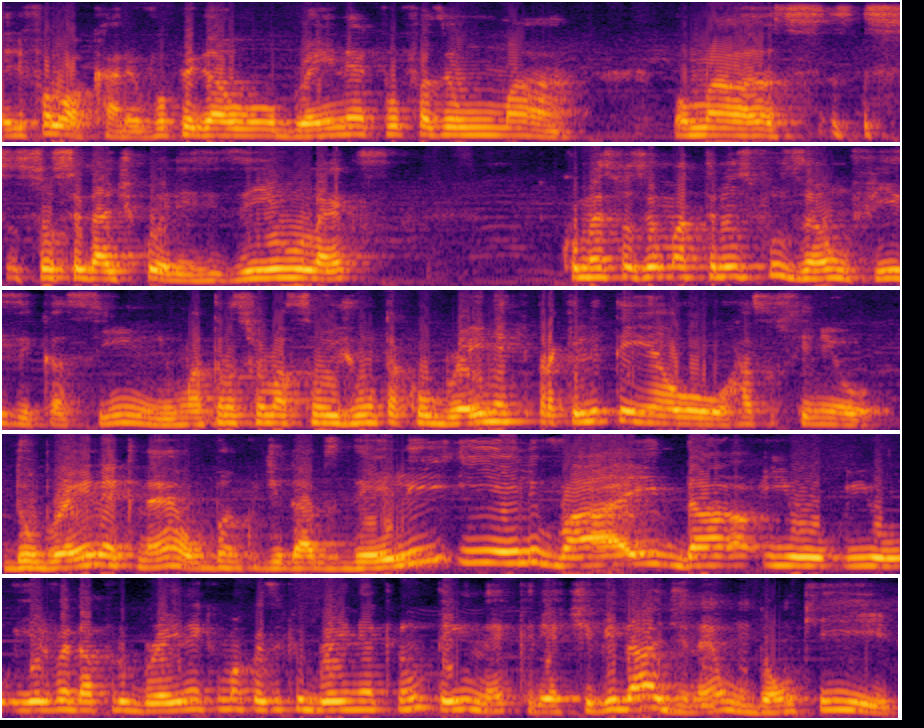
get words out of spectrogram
Ele falou, ó, cara, eu vou pegar o Brainiac, vou fazer uma. uma sociedade com eles. E o Lex começa a fazer uma transfusão física, assim, uma transformação junta com o Brainiac para que ele tenha o raciocínio do Brainiac, né, o banco de dados dele, e ele vai dar e, o, e, o, e ele vai dar pro Brainiac uma coisa que o Brainiac não tem, né, criatividade, né, um dom que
